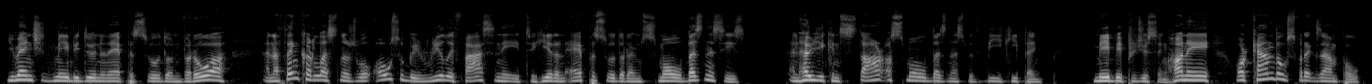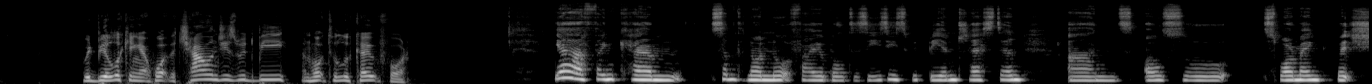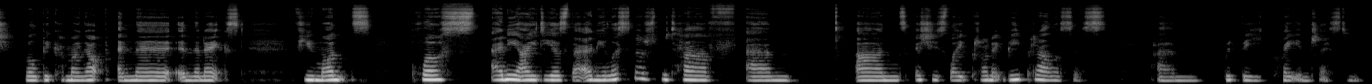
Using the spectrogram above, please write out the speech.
You mentioned maybe doing an episode on Varroa, and I think our listeners will also be really fascinated to hear an episode around small businesses and how you can start a small business with beekeeping, maybe producing honey or candles, for example. We'd be looking at what the challenges would be and what to look out for. Yeah, I think um, something on notifiable diseases would be interesting, and also swarming, which will be coming up in the in the next few months. Plus, any ideas that any listeners would have, um, and issues like chronic bee paralysis um, would be quite interesting.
